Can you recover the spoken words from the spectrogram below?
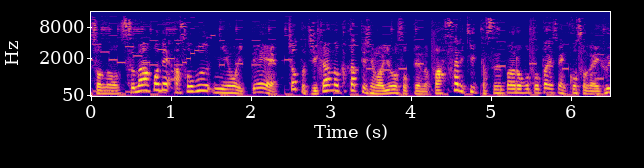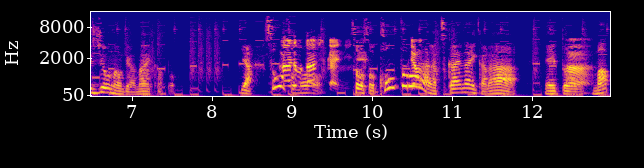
そのスマホで遊ぶにおいて、ちょっと時間のかかってしまう要素っていうのをバッサリ切ったスーパーロボット対戦こそが FGO なのではないかと。いや、そもそも、確かに、ね。そうそう、コントローラーが使えないから、えっ、と、うんマッ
